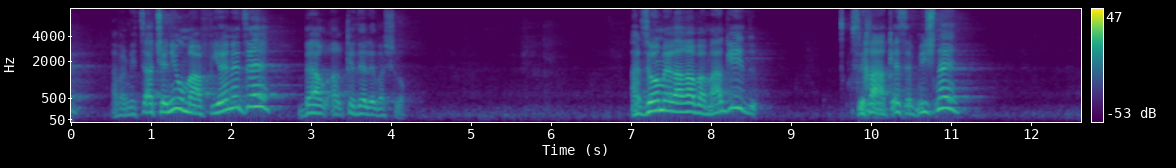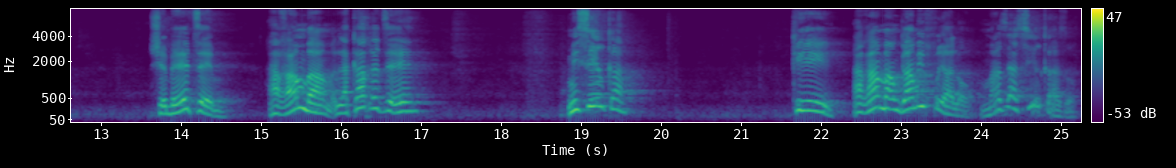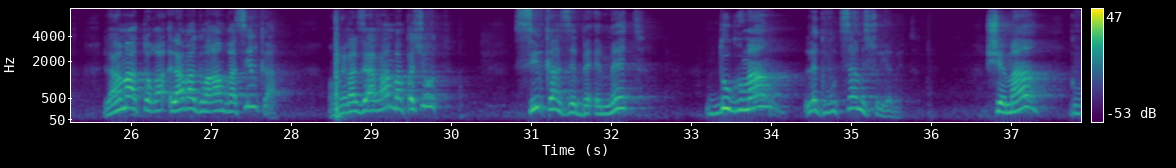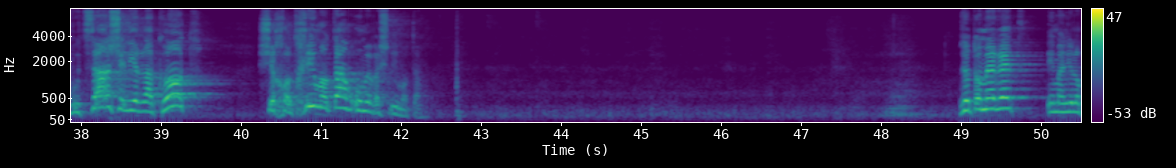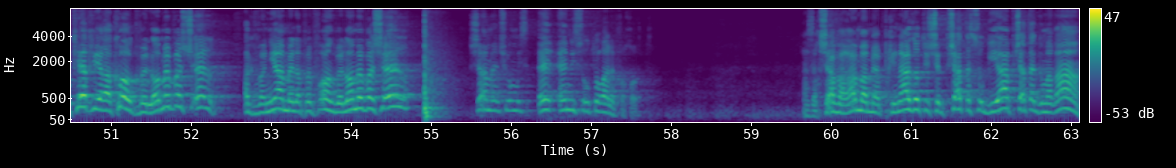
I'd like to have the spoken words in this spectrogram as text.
אבל מצד שני הוא מאפיין את זה כדי לבשלו. על זה אומר הרב המגיד, סליחה, הכסף משנה, שבעצם הרמב"ם לקח את זה מסילקה. כי הרמב"ם גם הפריע לו. מה זה הסילקה הזאת? למה, התורה, למה הגמרא אמרה סילקה? אומר על זה הרמב"ם פשוט. סילקה זה באמת דוגמה לקבוצה מסוימת. שמה? קבוצה של ירקות שחותכים אותם ומבשלים אותם. זאת אומרת, אם אני לוקח ירקות ולא מבשל, עגבניה, מלפפון ולא מבשל, שם אין שום, אין, אין איסור תורה לפחות. אז עכשיו הרמב"ם מהבחינה הזאת של פשט הסוגיה, פשט הגמרא,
